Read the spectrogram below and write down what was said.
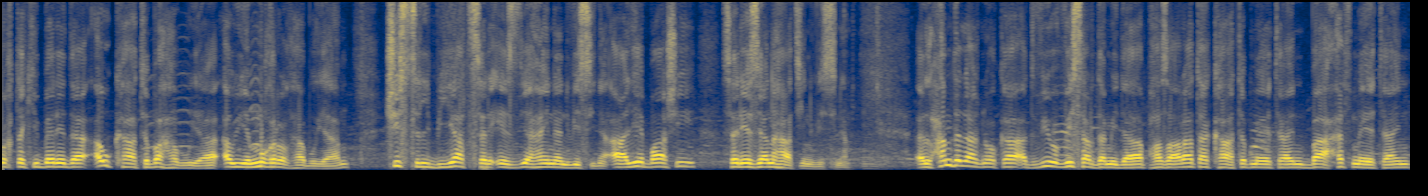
وەختێکی بەرێدا ئەو کاتبە هەبووە ئەو یە مغڕت هەبووە چی سلبیات سەر ئێزدیا هەینە نوویسینە ئالێ باشی سەرێزیانە هاتی نوویسینە. الحمد لله نوكا ادفيو في سردميدا بهزارات كاتب ميتين باحث ميتين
